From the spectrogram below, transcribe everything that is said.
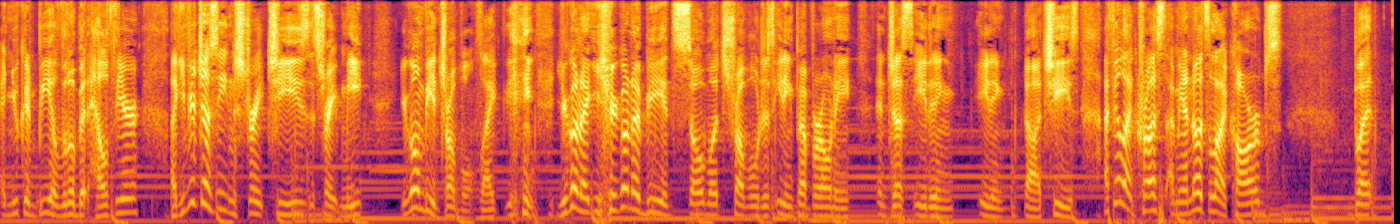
and you can be a little bit healthier. Like if you're just eating straight cheese and straight meat, you're gonna be in trouble. Like you're gonna you're gonna be in so much trouble just eating pepperoni and just eating eating uh, cheese. I feel like crust. I mean, I know it's a lot of carbs, but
